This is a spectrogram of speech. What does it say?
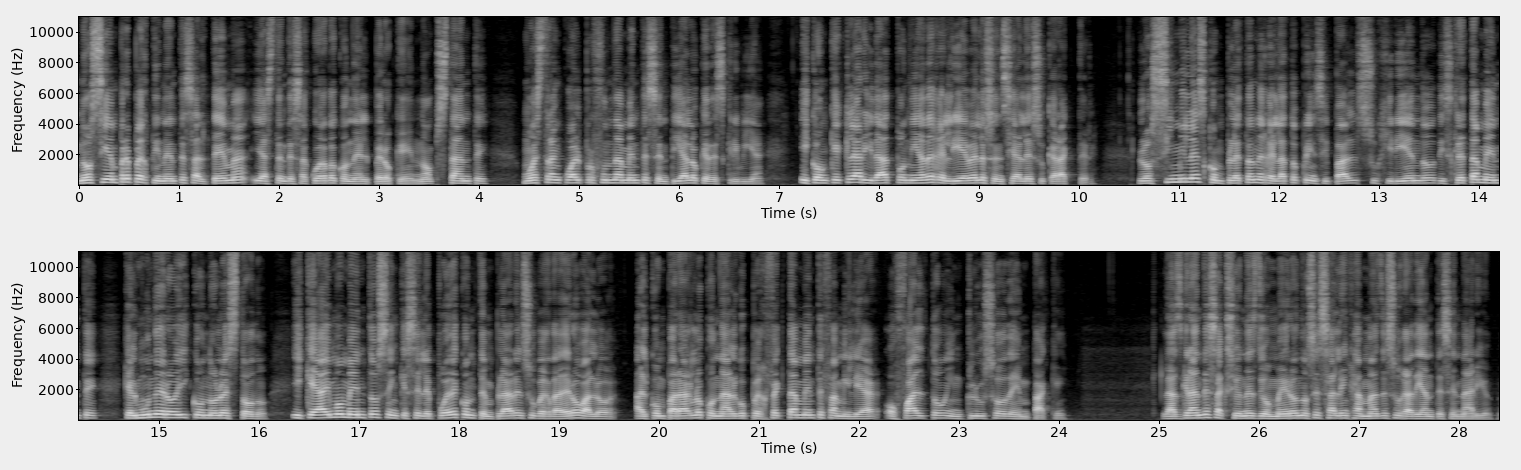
no siempre pertinentes al tema y hasta en desacuerdo con él, pero que, no obstante, muestran cuál profundamente sentía lo que describía, y con qué claridad ponía de relieve lo esencial de su carácter. Los símiles completan el relato principal, sugiriendo discretamente que el mundo heroico no lo es todo, y que hay momentos en que se le puede contemplar en su verdadero valor, al compararlo con algo perfectamente familiar o falto incluso de empaque. Las grandes acciones de Homero no se salen jamás de su radiante escenario,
